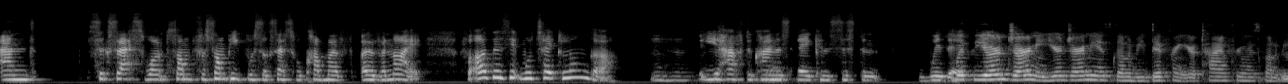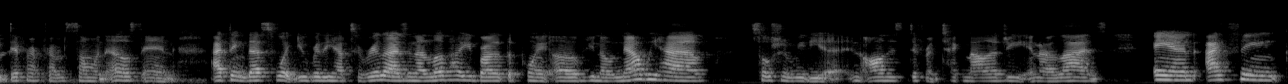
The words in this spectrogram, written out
and success won't some for some people success will come overnight for others it will take longer mm-hmm. but you have to kind of stay consistent with it with your journey your journey is going to be different your time frame is going to be different from someone else and i think that's what you really have to realize and i love how you brought up the point of you know now we have social media and all this different technology in our lives And I think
